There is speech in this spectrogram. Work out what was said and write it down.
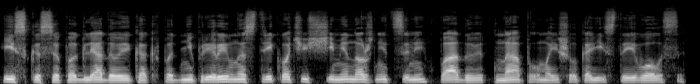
искоса поглядывая, как под непрерывно стрекочущими ножницами падают на пол мои шелковистые волосы.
